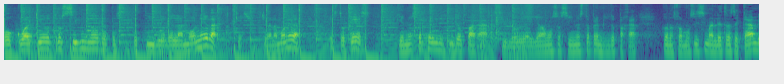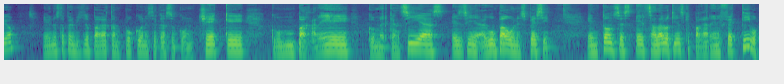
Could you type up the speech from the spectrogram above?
o cualquier otro signo representativo de la moneda, que es la moneda. ¿Esto qué es? Que no está permitido pagar, si lo llamamos así, no está permitido pagar con las famosísimas letras de cambio, eh, no está permitido pagar tampoco en este caso con cheque, con un pagaré, con mercancías, es decir, algún pago en especie. Entonces, el salario lo tienes que pagar en efectivo.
